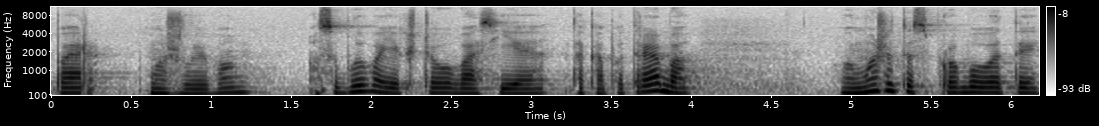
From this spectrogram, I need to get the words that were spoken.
Тепер можливо, особливо, якщо у вас є така потреба, ви можете спробувати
